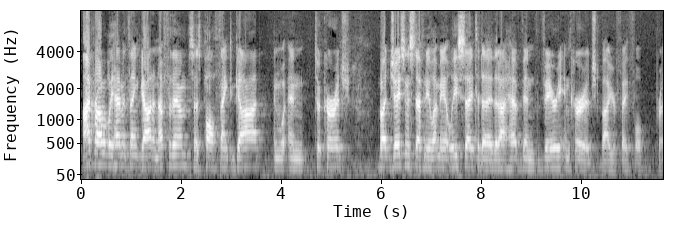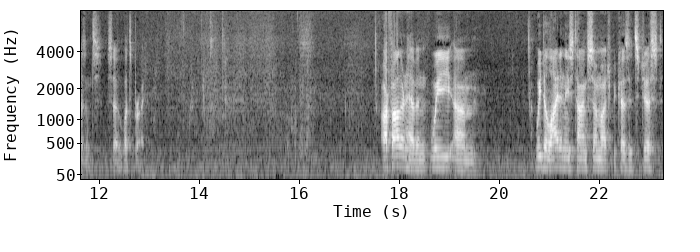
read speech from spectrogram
I probably haven't thanked God enough for them, says Paul thanked God and, and took courage. But Jason and Stephanie, let me at least say today that I have been very encouraged by your faithful presence. So let's pray. Our Father in heaven, we, um, we delight in these times so much because it's just,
